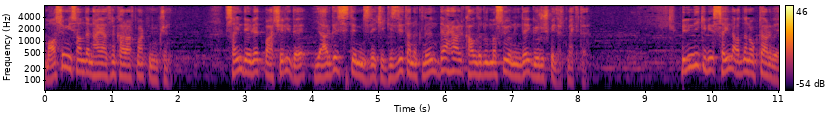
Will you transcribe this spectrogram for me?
masum insanların hayatını karartmak mümkün. Sayın Devlet Bahçeli de yargı sistemimizdeki gizli tanıklığın derhal kaldırılması yönünde görüş belirtmekte. Bilindiği gibi Sayın Adnan Oktar ve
